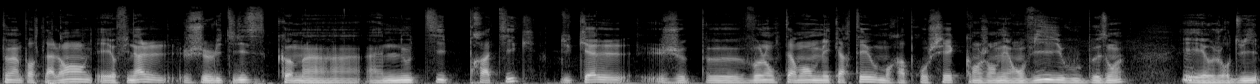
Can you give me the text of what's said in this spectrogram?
peu importe la langue. Et au final, je l'utilise comme un, un outil pratique duquel je peux volontairement m'écarter ou me rapprocher quand j'en ai envie ou besoin. Mm. Et aujourd'hui,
